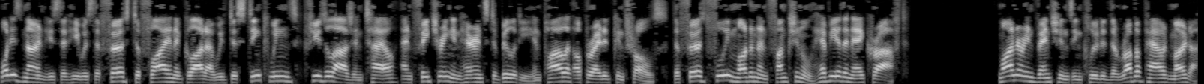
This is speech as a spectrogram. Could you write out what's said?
What is known is that he was the first to fly in a glider with distinct wings, fuselage and tail, and featuring inherent stability and pilot-operated controls, the first fully modern and functional heavier-than-air craft. Minor inventions included the rubber-powered motor,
